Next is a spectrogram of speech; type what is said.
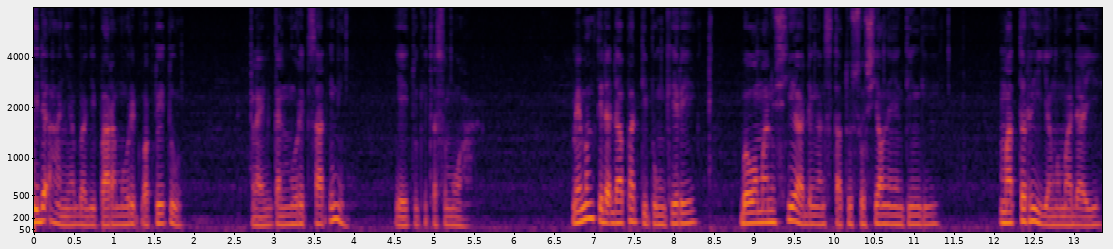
Tidak hanya bagi para murid waktu itu, melainkan murid saat ini, yaitu kita semua. Memang tidak dapat dipungkiri bahwa manusia dengan status sosialnya yang tinggi, materi yang memadai,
